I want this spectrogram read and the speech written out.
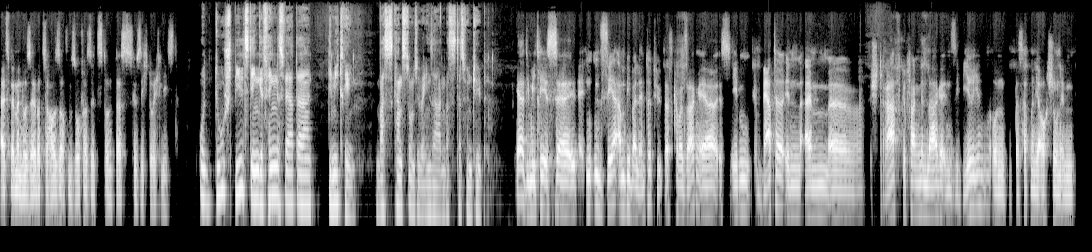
als wenn man nur selber zu Hause auf dem Sofa sitzt und das für sich durchliest. Und du spielst den Gefängniswärter Dimitri. Was kannst du uns über ihn sagen? Was ist das für ein Typ? Ja, Dimitri ist äh, ein sehr ambivalenter Typ, das kann man sagen. Er ist eben Wärter in einem äh, Strafgefangenenlager in Sibirien und das hat man ja auch schon im,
